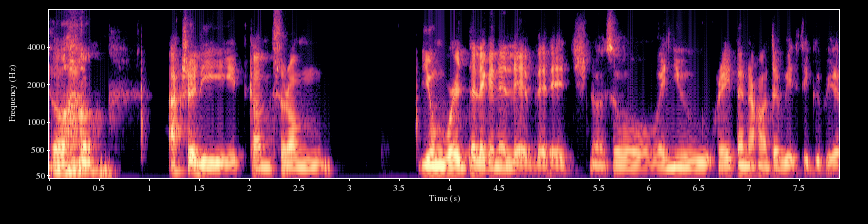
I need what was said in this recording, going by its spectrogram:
So actually it comes from yung word talaga na leverage, no? So when you create an accountability group, you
